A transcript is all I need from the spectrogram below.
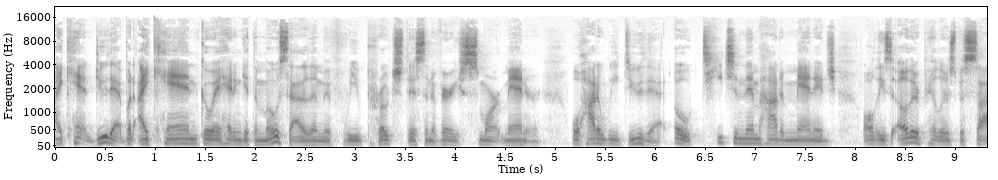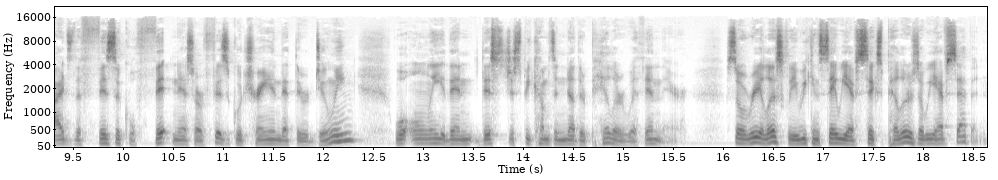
I can't do that, but I can go ahead and get the most out of them if we approach this in a very smart manner. Well, how do we do that? Oh, teaching them how to manage all these other pillars besides the physical fitness or physical training that they're doing. Well, only then this just becomes another pillar within there. So realistically, we can say we have six pillars or we have seven.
